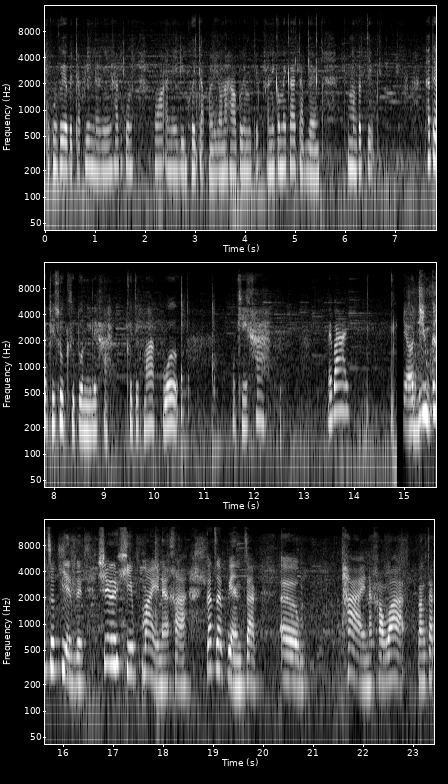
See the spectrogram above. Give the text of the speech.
ทุกคนก็อย่าไปจับเล่นแบบนี้นะคะ ทุกคนเพราะว่าอันนี้ดิมเคยจับมาแล้วนะคะ ก็เลยไมันเจ็บอันนี้ก็ไม่กล้าจับแรงเพราะมันก็เจ็บ ถ้าเจ็บที่สุดคือตัวนี้เลยค่ะ คือเจ็บมากเวอร์โอเคค่ะ บ๊ายบาย เดี๋ยวดิมก็จะเปลี่ยนเป็นชื่อคลิปใหม่นะคะ ก็จะเปลี่ยนจากเอ่อถ่ายนะคะว่าหลังจาก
